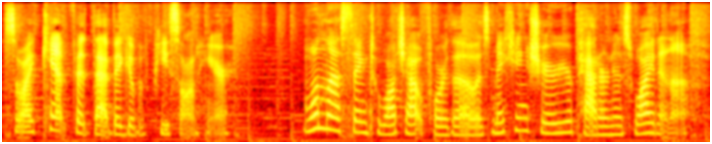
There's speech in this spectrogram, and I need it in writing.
so I can't fit that big of a piece on here. One last thing to watch out for though is making sure your pattern is wide enough.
